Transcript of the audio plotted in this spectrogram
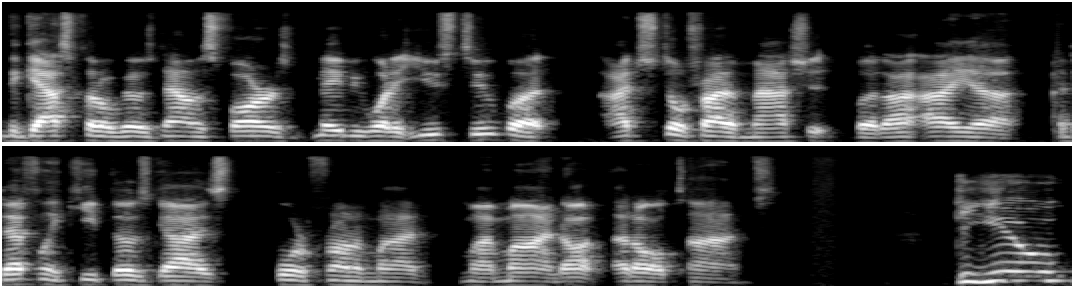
the gas pedal goes down as far as maybe what it used to, but I still try to mash it. But I I, uh, I definitely keep those guys forefront of my my mind at all times. Do you?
